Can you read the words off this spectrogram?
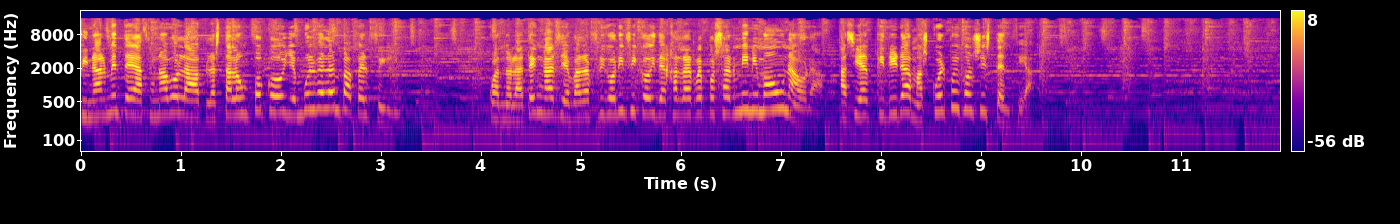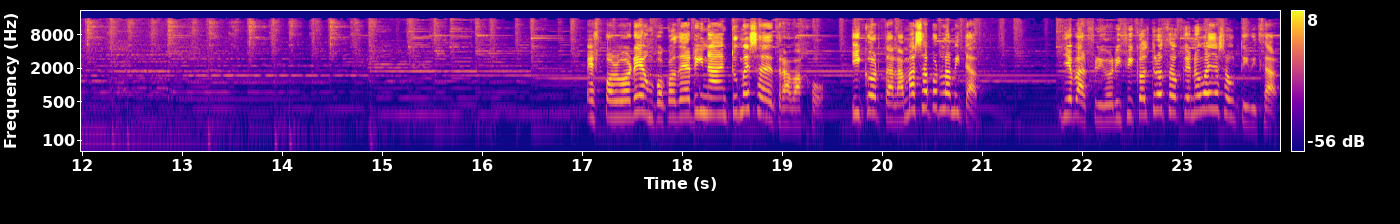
Finalmente haz una bola, aplástala un poco y envuélvela en papel film. Cuando la tengas, llévala al frigorífico y déjala reposar mínimo una hora. Así adquirirá más cuerpo y consistencia. Espolvorea un poco de harina en tu mesa de trabajo y corta la masa por la mitad. Lleva al frigorífico el trozo que no vayas a utilizar.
